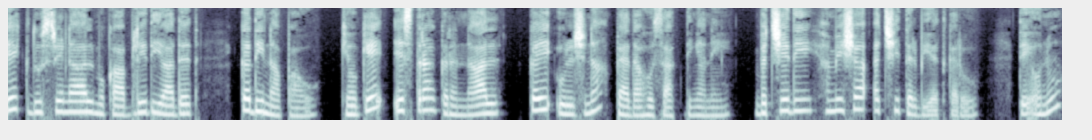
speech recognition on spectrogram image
ਇੱਕ ਦੂਸਰੇ ਨਾਲ ਮੁਕਾਬਲੇ ਦੀ ਆਦਤ ਕਦੀ ਨਾ ਪਾਓ। ਕਿਉਂਕਿ ਇਸ ਤਰ੍ਹਾਂ ਕਰਨ ਨਾਲ ਕਈ ਉਲਝਣਾਂ ਪੈਦਾ ਹੋ ਸਕਦੀਆਂ ਨੇ। ਬੱਚੇ ਦੀ ਹਮੇਸ਼ਾ ਅੱਛੀ ਤਰਬੀਅਤ ਕਰੋ ਤੇ ਉਹਨੂੰ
